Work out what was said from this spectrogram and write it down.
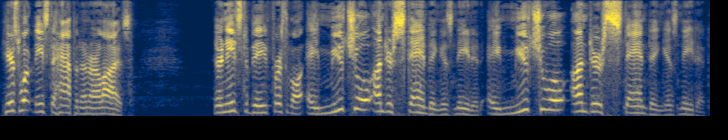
here's what needs to happen in our lives. There needs to be, first of all, a mutual understanding is needed. A mutual understanding is needed.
